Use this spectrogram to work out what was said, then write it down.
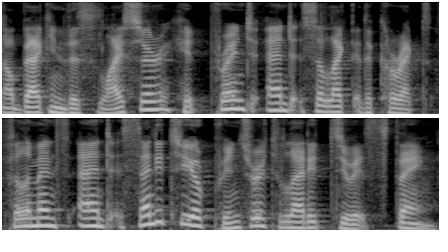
Now back in the slicer, hit print and select the correct filaments and send it to your printer to let it do its thing.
